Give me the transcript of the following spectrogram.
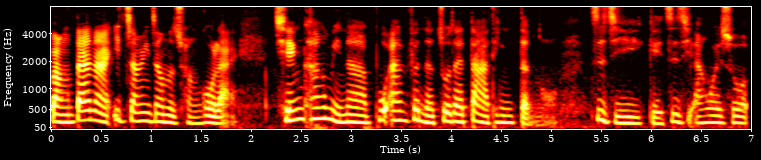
榜单啊一张一张的传过来。钱康明啊不安分的坐在大厅等哦，自己给自己安慰说：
